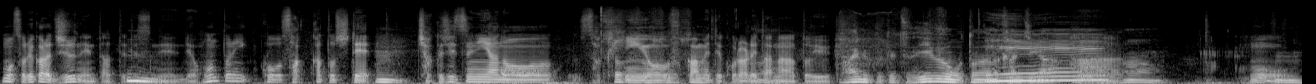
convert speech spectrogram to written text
もうそれから10年経ってですね、で本当にこう作家として着実にあの作品を深めてこられたなという。前に比べて随分大人な感じが。もう、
